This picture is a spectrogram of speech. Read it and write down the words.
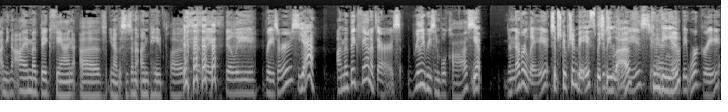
I mean, I'm a big fan of you know this is an unpaid plug, but like Billie razors. Yeah. I'm a big fan of theirs. Really reasonable cost. Yep. They're never late. Subscription based, which we love. Subscription-based, Convenient. and, uh, they work great.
